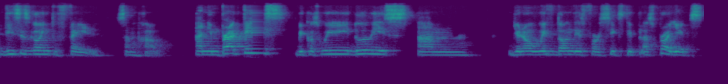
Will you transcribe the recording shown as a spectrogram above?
this is going to fail somehow. And in practice, because we do this, um, you know, we've done this for 60 plus projects,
